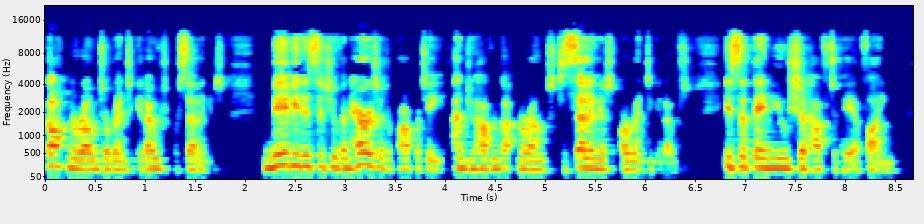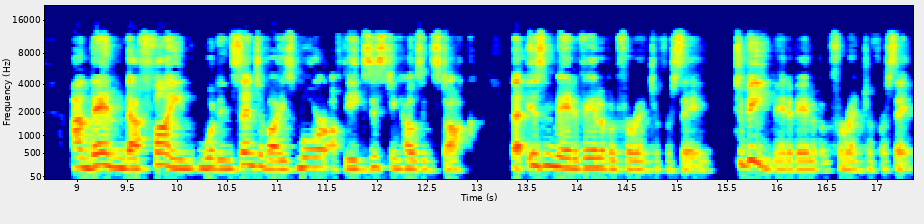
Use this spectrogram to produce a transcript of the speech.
gotten around to renting it out or selling it. Maybe it is that you've inherited a property and you haven't gotten around to selling it or renting it out. Is that then you should have to pay a fine. And then that fine would incentivize more of the existing housing stock that isn't made available for rent or for sale to be made available for rent or for sale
